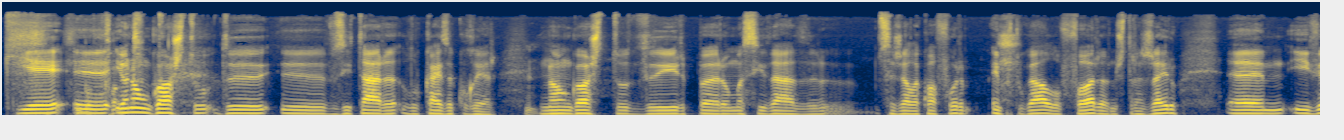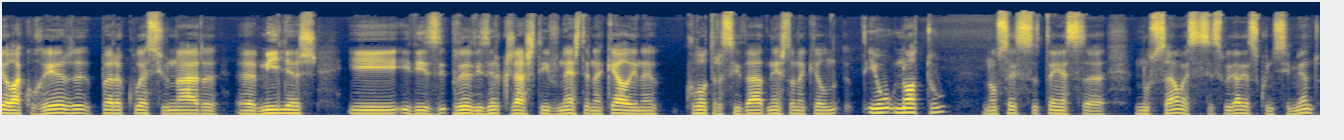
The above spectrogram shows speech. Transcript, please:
que é, ponto. eu não gosto de eh, visitar locais a correr. Não gosto de ir para uma cidade, seja ela qual for, em Portugal ou fora, no estrangeiro, ehm, e vê-la correr para colecionar eh, milhas e, e dizer- poder dizer que já estive nesta, naquela e naquela outra cidade, neste ou naquele. Eu noto, não sei se tem essa noção, essa sensibilidade, esse conhecimento,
